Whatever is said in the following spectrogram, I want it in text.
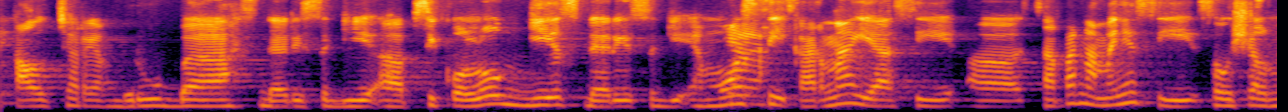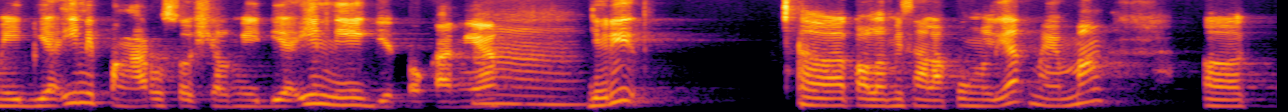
deh culture yang berubah dari segi uh, psikologis, dari segi emosi yes. karena ya si uh, siapa namanya si social media ini pengaruh social media ini gitu kan ya. Hmm. Jadi uh, kalau misalnya aku ngelihat memang uh,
